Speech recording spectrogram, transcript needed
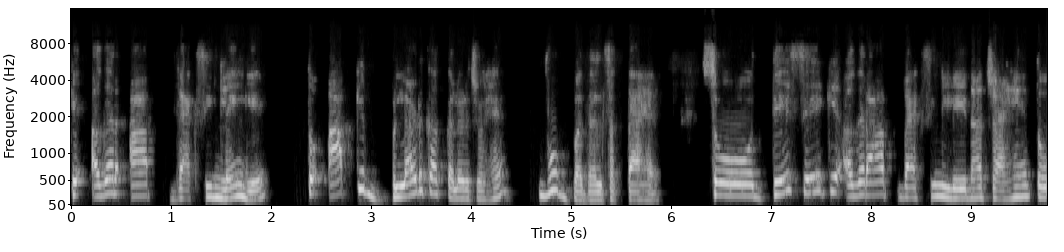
कि अगर आप वैक्सीन लेंगे तो आपके ब्लड का कलर जो है वो बदल सकता है सो दे से कि अगर आप वैक्सीन लेना चाहें तो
